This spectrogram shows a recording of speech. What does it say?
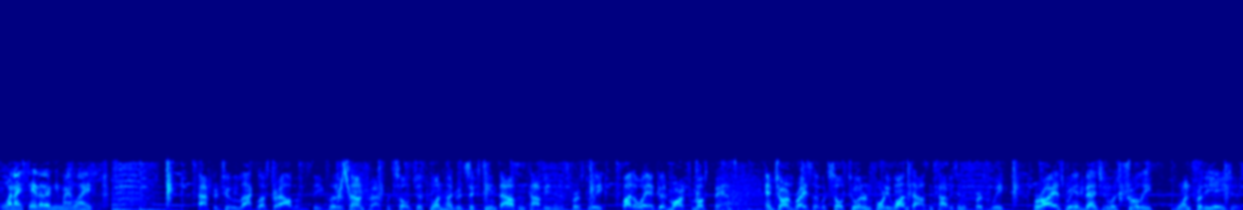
when I say that, I mean my life. After two lackluster albums, the Glitter soundtrack, which sold just 116,000 copies in its first week, by the way, a good mark for most bands, and Charm Bracelet, which sold 241,000 copies in its first week, Mariah's reinvention was truly one for the ages.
